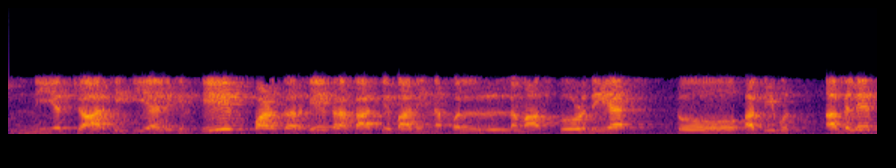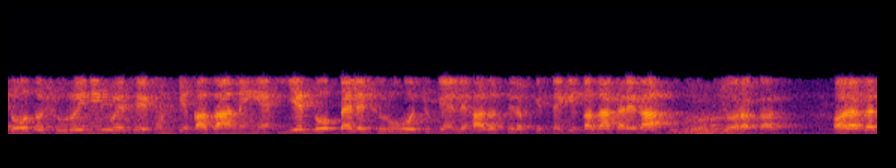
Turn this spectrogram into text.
نیت چار کی کی ہے لیکن ایک پڑھ کر ایک رکعت کے بعد ہی نفل نماز توڑ دی ہے، تو ابھی وہ اگلے دو تو شروع ہی نہیں ہوئے تھے، ان کی قضا نہیں ہے۔ یہ دو پہلے شروع ہو چکے ہیں، لہذا صرف کتنے کی قضا کرے گا؟ دو رکعت۔ اور اگر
